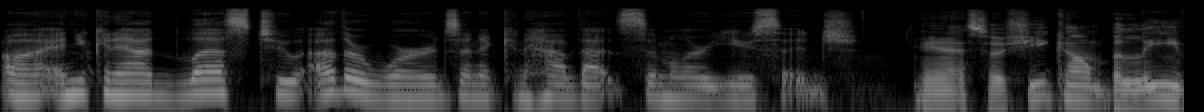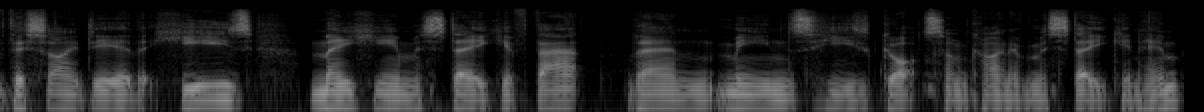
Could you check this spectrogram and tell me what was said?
uh, and you can add less to other words, and it can have that similar usage. Yeah, so she can't believe this idea that he's making a mistake. If that then means he's got some kind of mistake in him.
